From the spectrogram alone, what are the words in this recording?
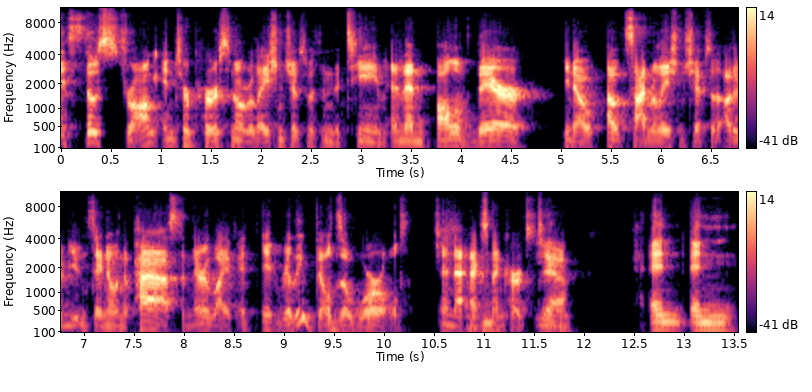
It's those strong interpersonal relationships within the team, and then all of their, you know, outside relationships with other mutants they know in the past and their life. It it really builds a world in that Mhm. X Men cartoon. Yeah. and and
